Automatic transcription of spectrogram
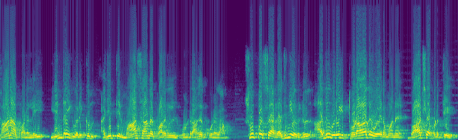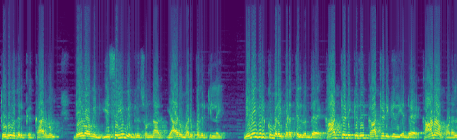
கானா பாடலை இன்றைக்கு வரைக்கும் அஜித்தின் மாசான பாடல்கள் ஒன்றாக கூறலாம். சூப்பர் ஸ்டார் ரஜினி அவர்கள் அதுவரை தொடாத உயரமான பாட்ஷா படத்தை தொடுவதற்கு காரணம் தேவாவின் இசையும் என்று சொன்னால் யாரும் மறுப்பதற்கில்லை. நினைவிருக்கும் வரை படத்தில் வந்த காற்றடிக்குது காற்றடிக்குது என்ற காணா பாடல்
